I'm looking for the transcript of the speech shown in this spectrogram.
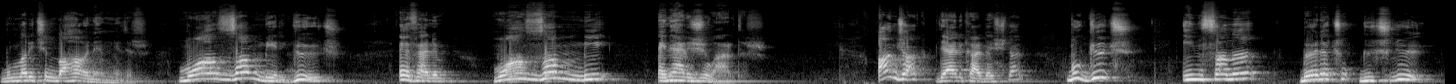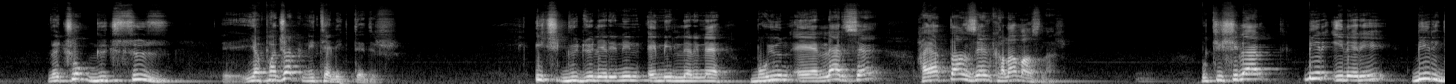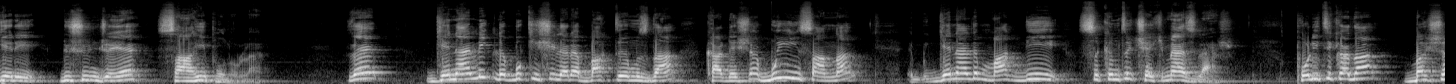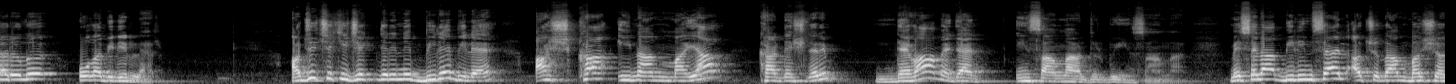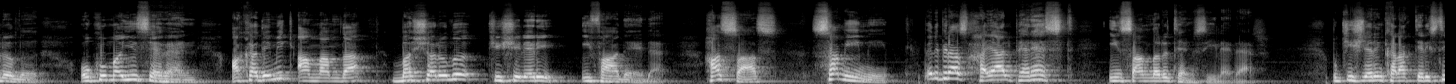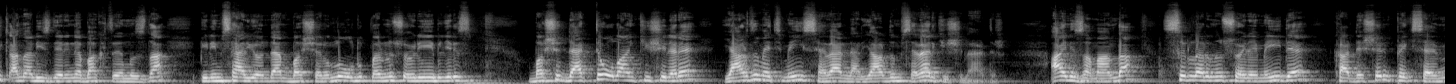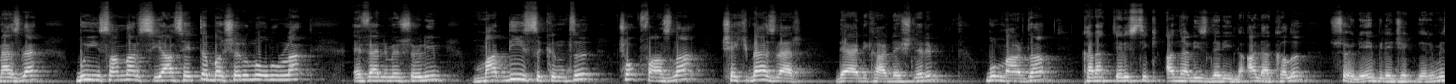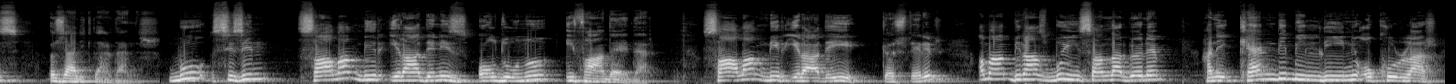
bunlar için daha önemlidir. Muazzam bir güç, efendim muazzam bir enerji vardır. Ancak değerli kardeşler bu güç insanı böyle çok güçlü ve çok güçsüz e, yapacak niteliktedir. İç güdülerinin emirlerine boyun eğerlerse hayattan zevk alamazlar. Bu kişiler bir ileri bir geri düşünceye sahip olurlar. Ve genellikle bu kişilere baktığımızda kardeşler bu insanlar e, genelde maddi sıkıntı çekmezler. Politikada başarılı olabilirler. Acı çekeceklerini bile bile aşka inanmaya kardeşlerim devam eden insanlardır bu insanlar. Mesela bilimsel açıdan başarılı, okumayı seven, akademik anlamda başarılı kişileri ifade eder. Hassas, samimi, böyle biraz hayalperest insanları temsil eder. Bu kişilerin karakteristik analizlerine baktığımızda bilimsel yönden başarılı olduklarını söyleyebiliriz. Başı dertte olan kişilere yardım etmeyi severler, yardımsever kişilerdir. Aynı zamanda sırlarını söylemeyi de kardeşlerim pek sevmezler. Bu insanlar siyasette başarılı olurlar. Efendime söyleyeyim maddi sıkıntı çok fazla çekmezler değerli kardeşlerim. Bunlar da karakteristik analizleriyle alakalı söyleyebileceklerimiz özelliklerdendir. Bu sizin sağlam bir iradeniz olduğunu ifade eder. Sağlam bir iradeyi gösterir. Ama biraz bu insanlar böyle hani kendi bildiğini okurlar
